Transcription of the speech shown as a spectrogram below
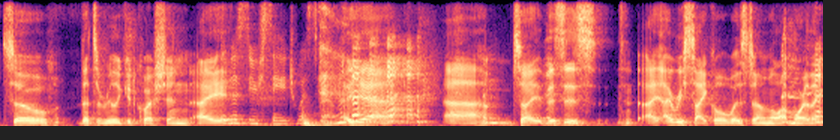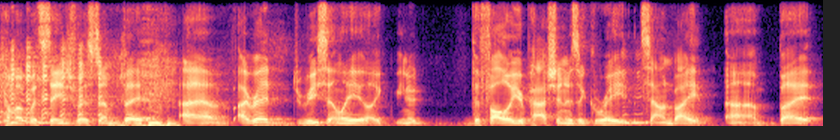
so that's a really good question. I It is your sage wisdom? Yeah. Um, so I, this is I, I, recycle wisdom a lot more than come up with sage wisdom. But um, i read recently like you know the follow your passion is a great mm-hmm. soundbite, um, but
